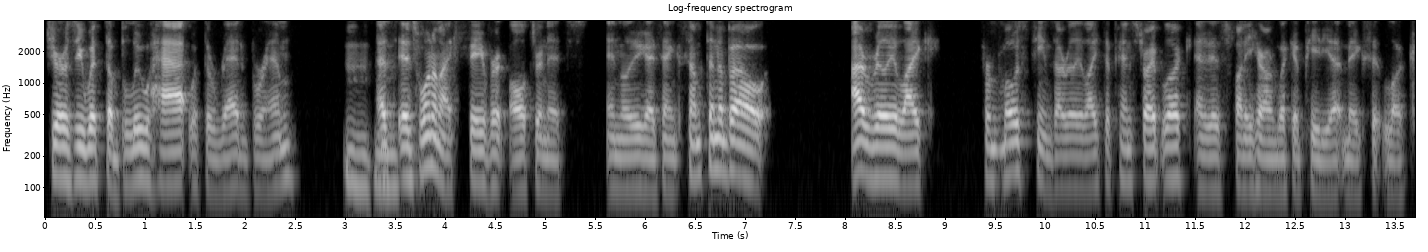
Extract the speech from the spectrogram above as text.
jersey with the blue hat with the red brim Mhm. that's it's one of my favorite alternates in the league I think something about I really like for most teams I really like the pinstripe look and it is funny here on Wikipedia it makes it look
